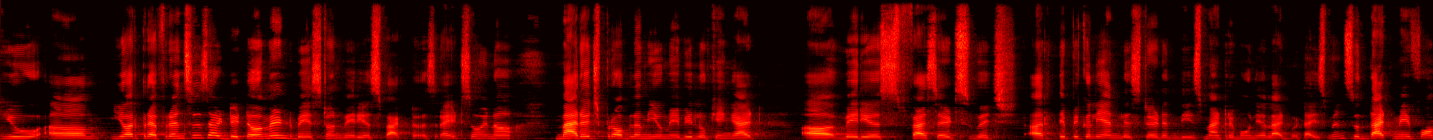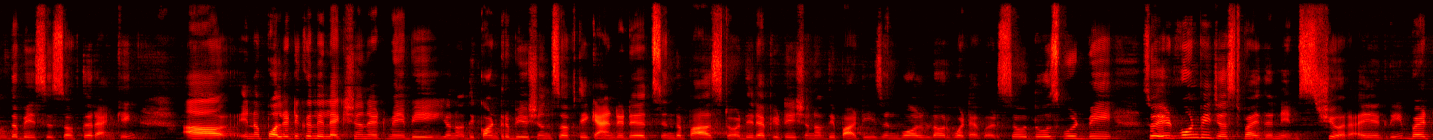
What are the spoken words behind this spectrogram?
you, um, your preferences are determined based on various factors, right? So in a marriage problem, you may be looking at uh, various facets which are typically enlisted in these matrimonial advertisements. So that may form the basis of the ranking. Uh, in a political election, it may be, you know, the contributions of the candidates in the past or the reputation of the parties involved or whatever. So those would be, so it won't be just by the names, sure, I agree. But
